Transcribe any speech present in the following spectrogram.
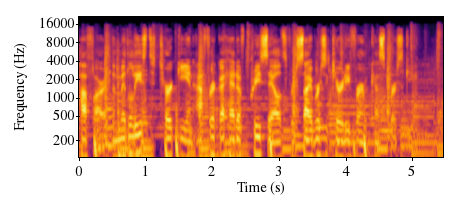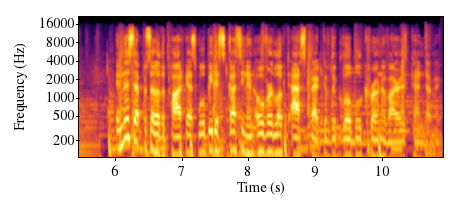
Haffar, the Middle East, Turkey, and Africa head of pre sales for cybersecurity firm Kaspersky. In this episode of the podcast, we'll be discussing an overlooked aspect of the global coronavirus pandemic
